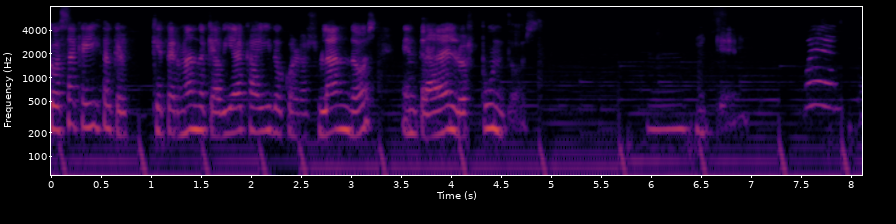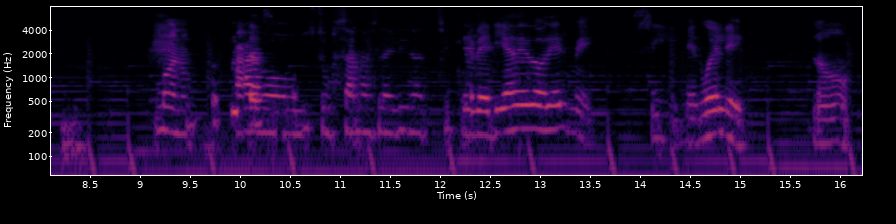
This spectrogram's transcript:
cosa que hizo que, que Fernando, que había caído con los blandos, entrara en los puntos. Mm, Bueno, algo subsanas la herida, chicos. Debería de dolerme. Sí, me duele. No.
